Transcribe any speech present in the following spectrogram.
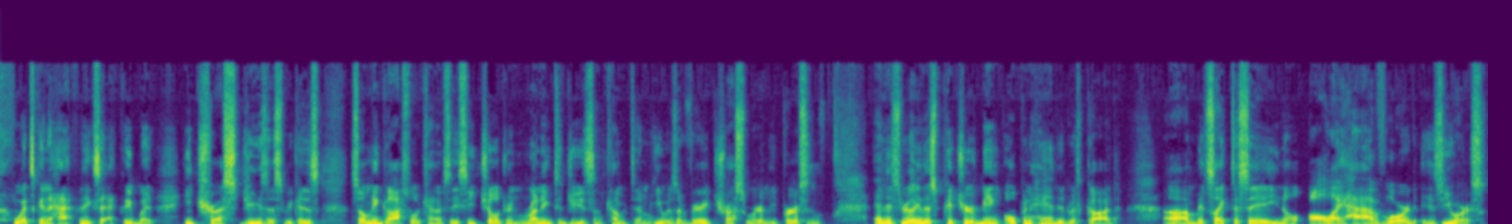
what's going to happen exactly, but he trusts Jesus because so many gospel accounts they see children running to Jesus and coming to him. He was a very trustworthy person, and it's really this picture of being open-handed with God. Um, it's like to say, you know, all I have, Lord, is yours.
